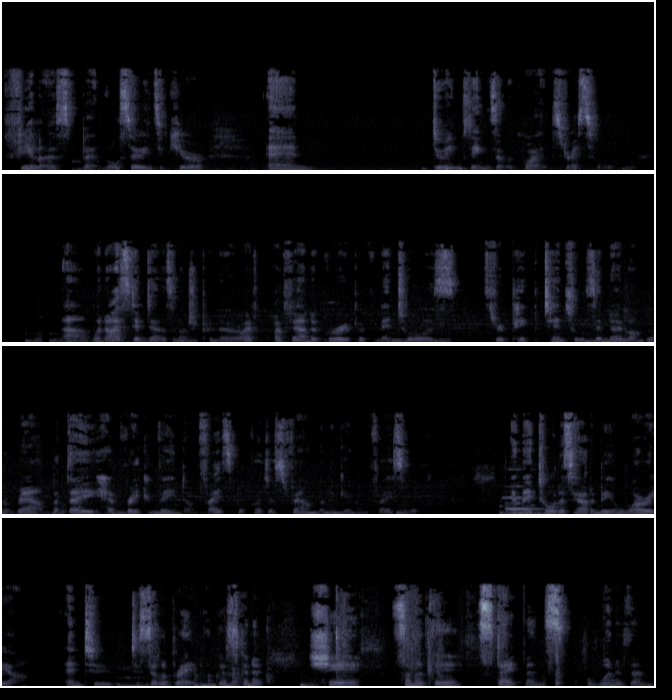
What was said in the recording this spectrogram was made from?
fearless but also insecure and doing things that were quite stressful. Uh, when I stepped out as an entrepreneur, I, I found a group of mentors through Peak Potentials. They're no longer around, but they have reconvened on Facebook. I just found them mm. again on Facebook. And they taught us how to be a warrior and to, to celebrate. I'm just going to share some of their statements. For one of them,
